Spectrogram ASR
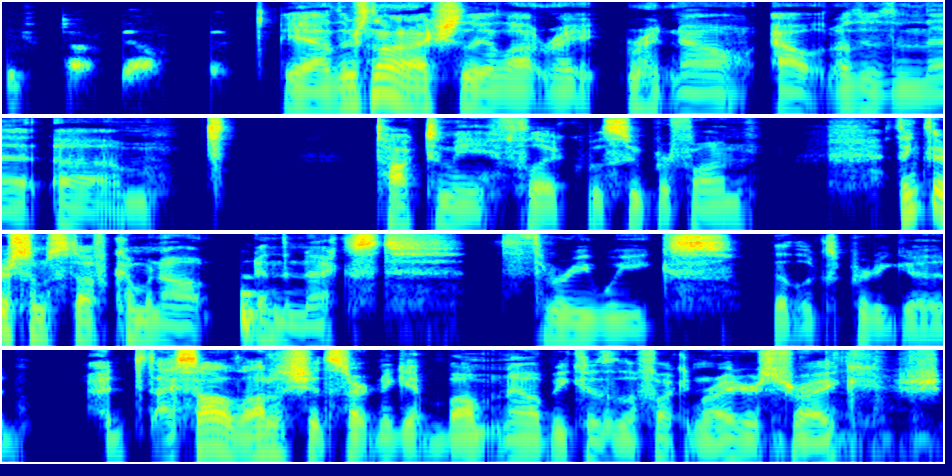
which we talked about. Yeah, there's not actually a lot right right now out other than that um Talk to Me flick was super fun. I think there's some stuff coming out in the next 3 weeks that looks pretty good. I, I saw a lot of shit starting to get bumped now because of the fucking writer's strike. Sh-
